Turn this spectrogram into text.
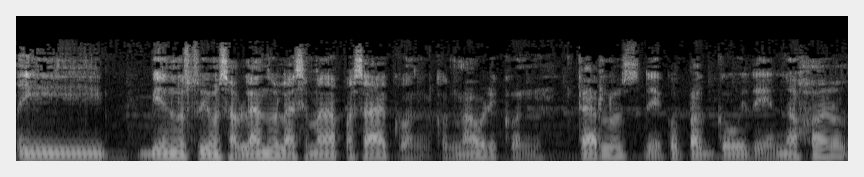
y bien lo estuvimos hablando la semana pasada con, con Mauri, con Carlos de Copa Go y de No Huddle.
